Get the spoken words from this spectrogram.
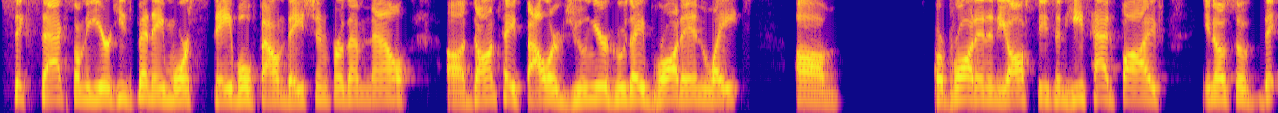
six sacks on the year. He's been a more stable foundation for them now. Uh, Dante Fowler Jr., who they brought in late, um, or brought in in the offseason, he's had five. You know, so they,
